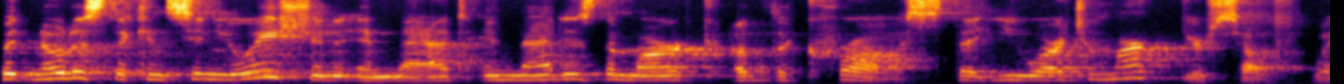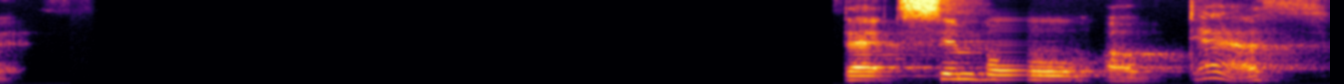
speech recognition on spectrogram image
But notice the continuation in that, and that is the mark of the cross that you are to mark yourself with. That symbol of death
